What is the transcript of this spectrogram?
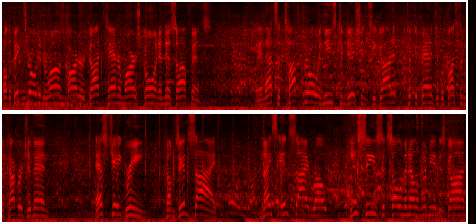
Well, the big throw to Duron Carter got Tanner Marsh going in this offense. And that's a tough throw in these conditions. He got it, took advantage of a bust in the coverage, and then S.J. Green comes inside. Nice inside route. He sees that Solomon Elimimian is gone,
